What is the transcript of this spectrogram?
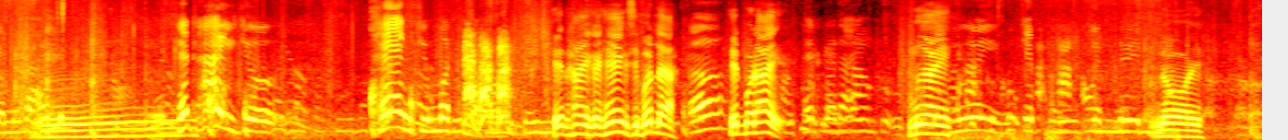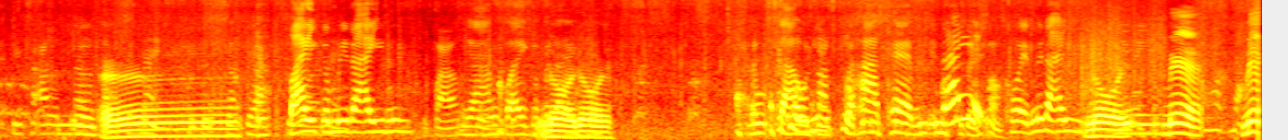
ก็ไม่ได้อืมเฮ็ดให้เจอแห้งชิหมดเฮ็ดให้ก็แห้งสิเบิดแหละเออเฮ็ดบ่ได้ เฮ็ดไม่ได้เมื่อยเมื่อยเจ็บนี่เจ็บนี่โดยที่เช้าเออไปก็ไม่ได้นี่เปล่ายางไปก็ไม่โดได้ยโดย ลูกเต่าจะไปหาแคมสิได้ค่อยไม่ได้โดยแม่แม่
